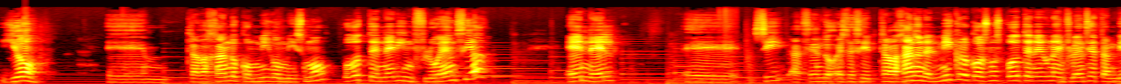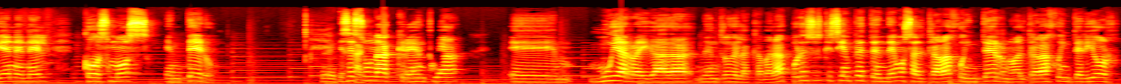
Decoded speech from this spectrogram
yo, em, trabajando conmigo mismo, puedo tener influencia en el, eh, sí, haciendo, es decir, trabajando en el microcosmos, puedo tener una influencia también en el cosmos entero. Esa es una creencia eh, muy arraigada dentro de la Kabbalah. Por eso es que siempre tendemos al trabajo interno, al trabajo interior,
